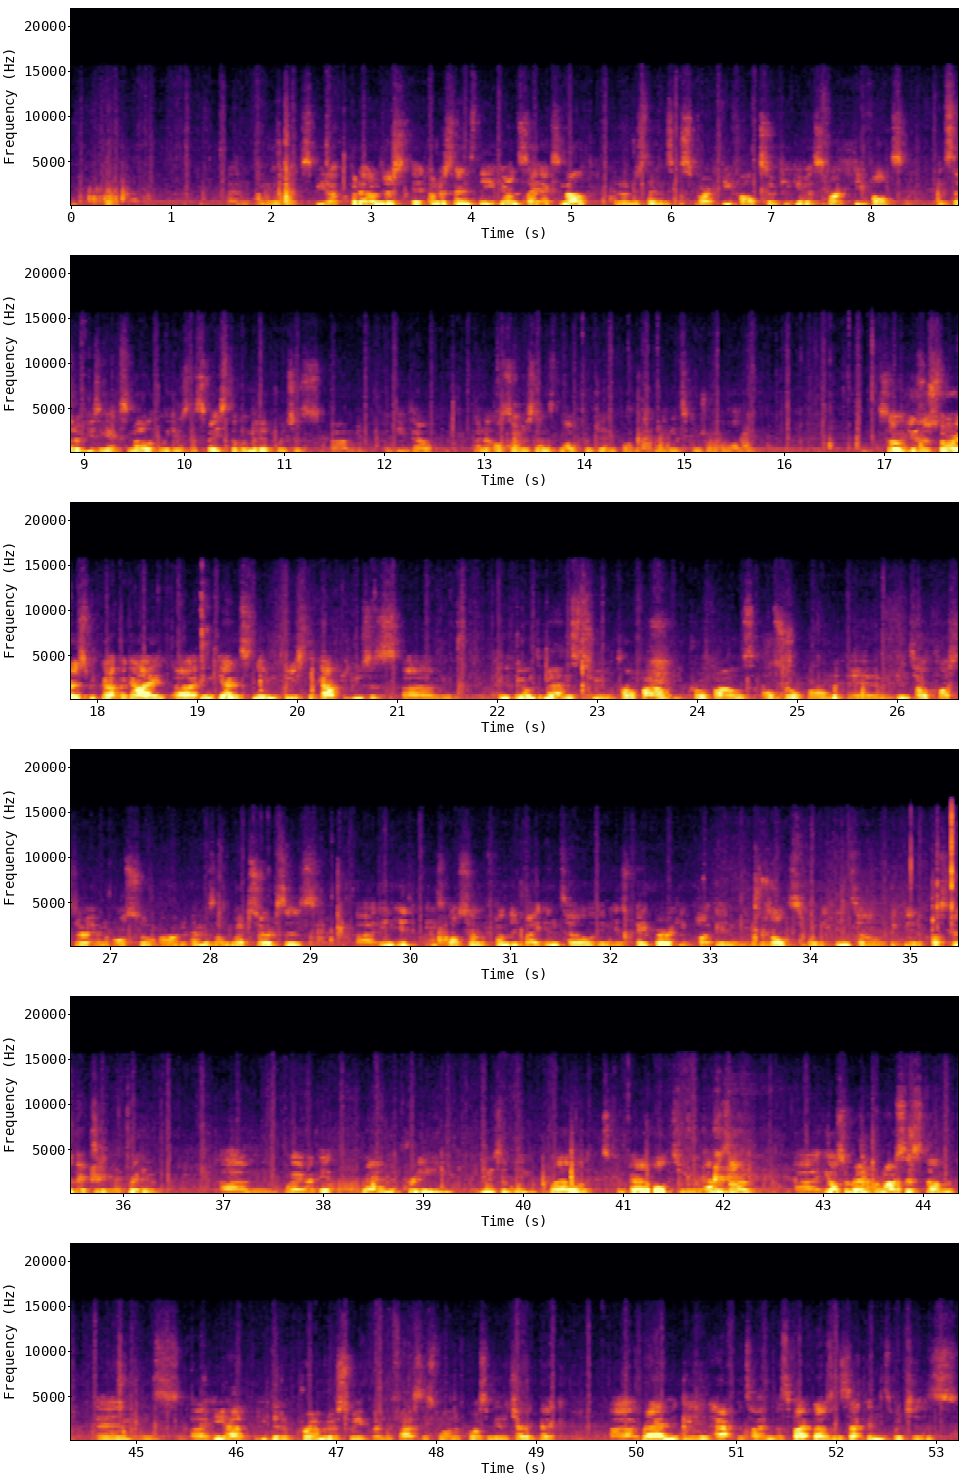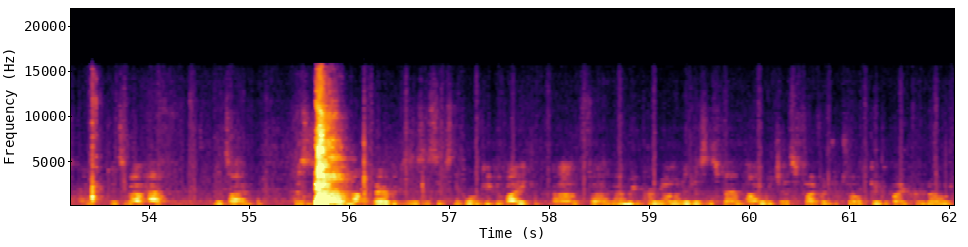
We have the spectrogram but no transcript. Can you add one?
and I'm going to speed up. But it, under, it understands the Yarn site XML, it understands Spark defaults, so if you give it Spark defaults, instead of using XML, it will use the space delimited, which is um, a detail, and it also understands log4j format. You need to control the logging. So user stories, we've got a guy uh, in Ghent named Dries de Cap. He uses um, anything on demands to profile. He profiles also on an Intel cluster and also on Amazon Web Services. Uh, in his, he's also funded by Intel. In his paper, he put in the results for the Intel Big Data Cluster that's in Britain, um, where it ran pretty reasonably well. It's comparable to Amazon. Uh, he also ran it on our system, and uh, he had he did a parameter sweep, and the fastest one, of course, he made a cherry pick. Uh, ran in half the time. That's 5,000 seconds, which is uh, it's about half the time. This is also not fair because this is 64 gigabyte of uh, memory per node, and this is Phanpy, which has 512 gigabyte per node.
